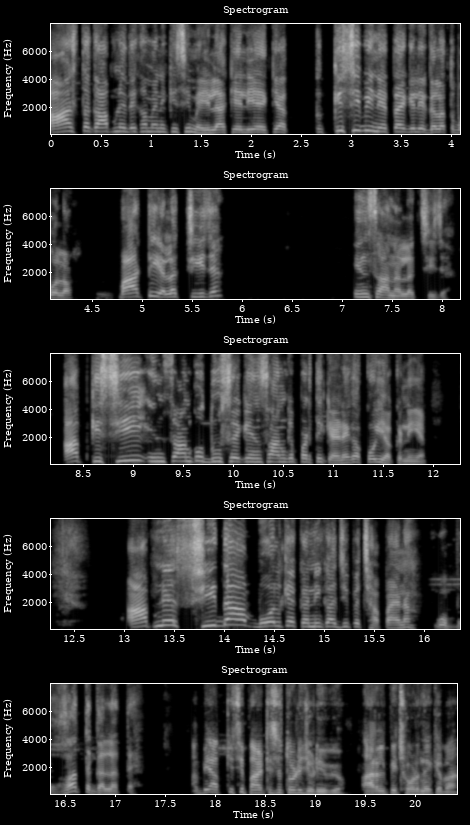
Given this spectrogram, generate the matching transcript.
आज तक आपने देखा मैंने किसी महिला के लिए क्या किसी भी नेता के लिए गलत बोला हम्म। पार्टी अलग चीज़ है इंसान अलग चीज़ है। आप किसी इंसान को दूसरे के इंसान के प्रति कहने का कोई हक नहीं है। आपने सीधा बोल के कनिका जी पे छापा है ना वो बहुत गलत है। अभी आप किसी पार्टी से थोड़ी जुड़ी हुई हो आरएलपी छोड़ने के बाद?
